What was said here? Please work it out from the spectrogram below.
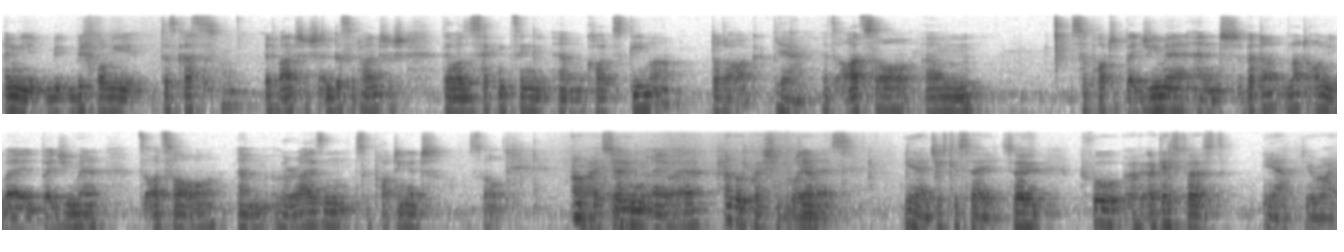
I mean, b- before we discuss advantage and disadvantage, there was a second thing um, called schema.org. yeah, It's also um, supported by Gmail and but not, not only by, by Gmail. It's also um, Verizon supporting it. So all right. So Yahoo, AOL, I've got a question for you. GMS. Yeah, just to say. So, before I guess first, yeah, you're right.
